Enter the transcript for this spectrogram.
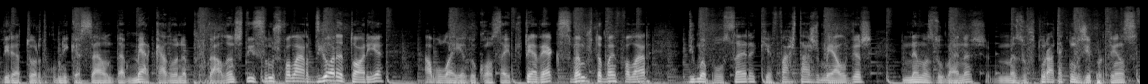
diretor de comunicação da Mercadona Portugal. Antes disso, vamos falar de oratória à boleia do conceito TEDx, vamos também falar de uma pulseira que afasta as melgas, não as humanas, mas o futuro à tecnologia pertence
